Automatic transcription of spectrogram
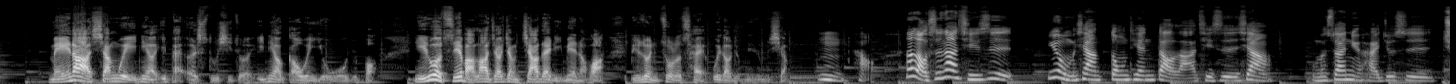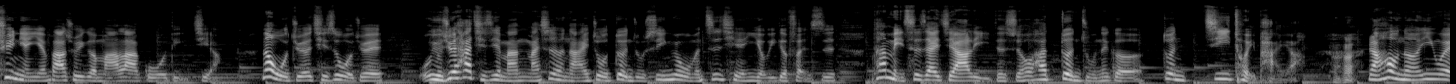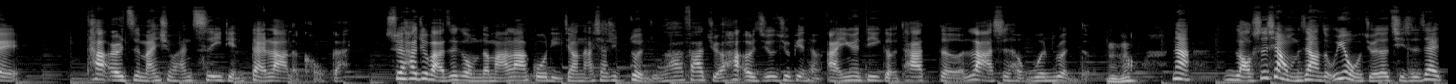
梅辣香味一定要一百二十度 C 左右，一定要高温油锅就爆。你如果直接把辣椒酱加在里面的话，比如说你做的菜味道就没那么香。嗯，好。那老师，那其实是因为我们像冬天到啦，其实像我们酸女孩就是去年研发出一个麻辣锅底酱。那我觉得，其实我觉得，我有觉得它其实也蛮蛮适合拿来做炖煮，是因为我们之前有一个粉丝，他每次在家里的时候，他炖煮那个炖鸡腿排啊，然后呢，因为他儿子蛮喜欢吃一点带辣的口感，所以他就把这个我们的麻辣锅底酱拿下去炖煮。他发觉他儿子就就变成爱，因为第一个它的辣是很温润的。嗯哼。那老师像我们这样子，因为我觉得其实在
